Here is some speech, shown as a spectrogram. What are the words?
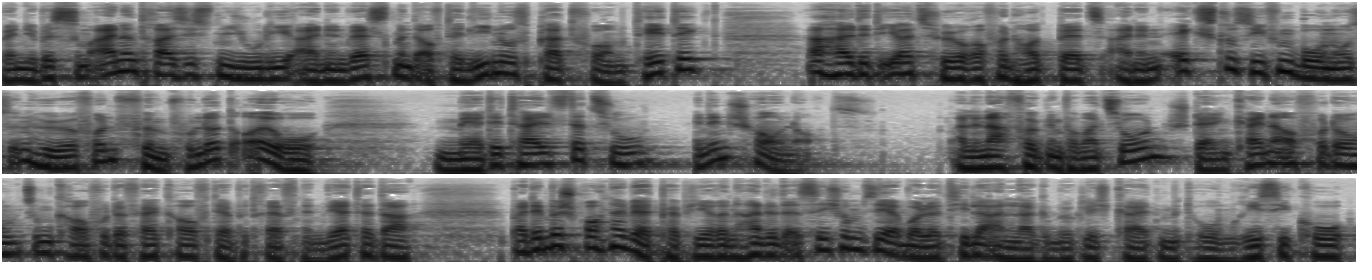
Wenn ihr bis zum 31. Juli ein Investment auf der Linus-Plattform tätigt, erhaltet ihr als Hörer von Hotbets einen exklusiven Bonus in Höhe von 500 Euro. Mehr Details dazu in den Show Notes. Alle nachfolgenden Informationen stellen keine Aufforderung zum Kauf oder Verkauf der betreffenden Werte dar. Bei den besprochenen Wertpapieren handelt es sich um sehr volatile Anlagemöglichkeiten mit hohem Risiko.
